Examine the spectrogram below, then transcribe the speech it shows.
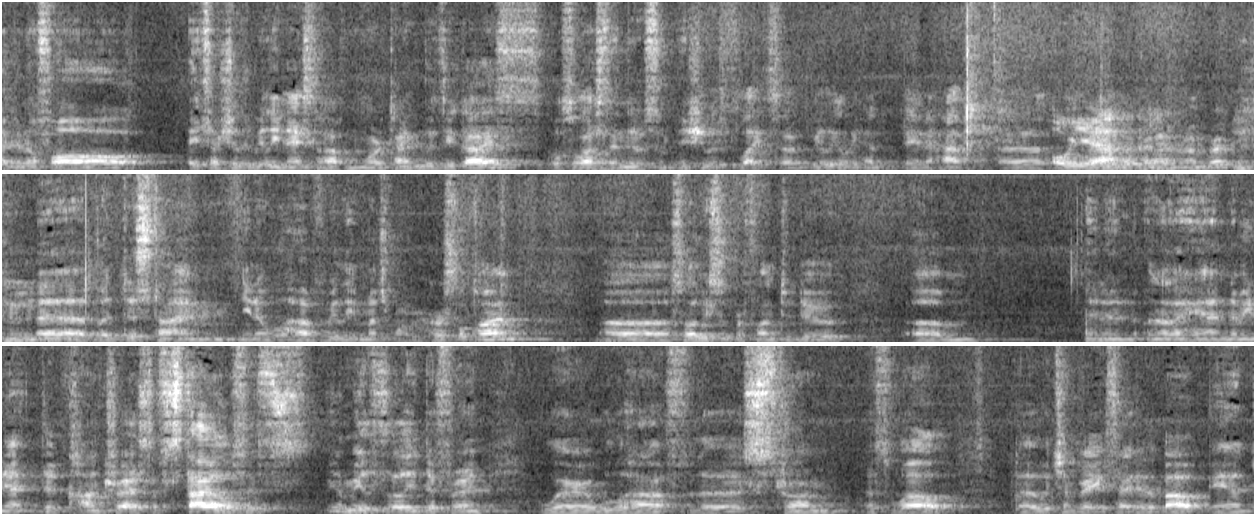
Second of all, it's actually really nice to have more time with you guys. Also, last time there was some issue with flights, so I really only had a day and a half. Uh, Oh, yeah. I work on it, Yeah. remember? Mm-hmm. Uh, but this time, you know, we'll have really much more rehearsal time, uh, so that'll be super fun to do. Um, and then on the other hand, I mean, uh, the contrast of styles is you know slightly different, where we'll have the strum as well, uh, which I'm very excited about, and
